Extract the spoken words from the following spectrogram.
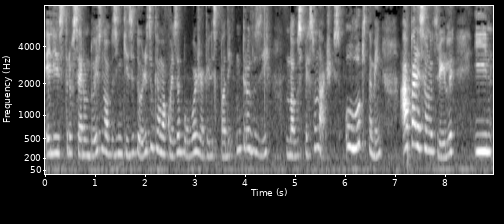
eles trouxeram dois novos Inquisidores, o que é uma coisa boa, já que eles podem introduzir novos personagens. O Luke também apareceu no trailer e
